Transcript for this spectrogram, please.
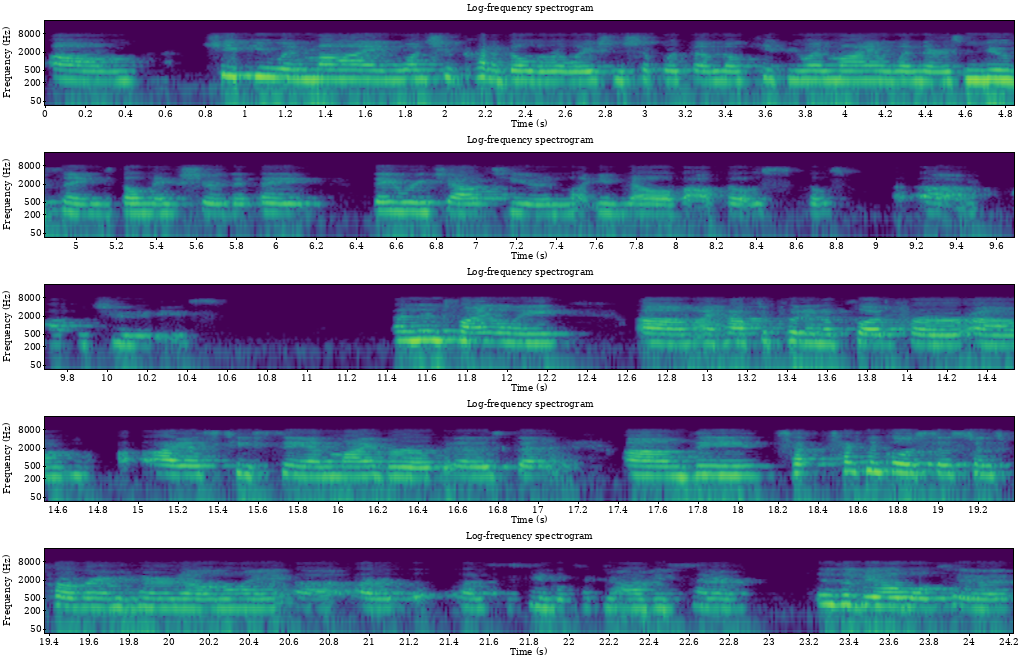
um, keep you in mind, once you kind of build a relationship with them, they'll keep you in mind when there's new things. They'll make sure that they, they reach out to you and let you know about those, those um, opportunities. And then finally, um, I have to put in a plug for um, ISTC and my group is that um, the te technical assistance program here in Illinois, uh, our uh, Sustainable Technology Center, is available to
